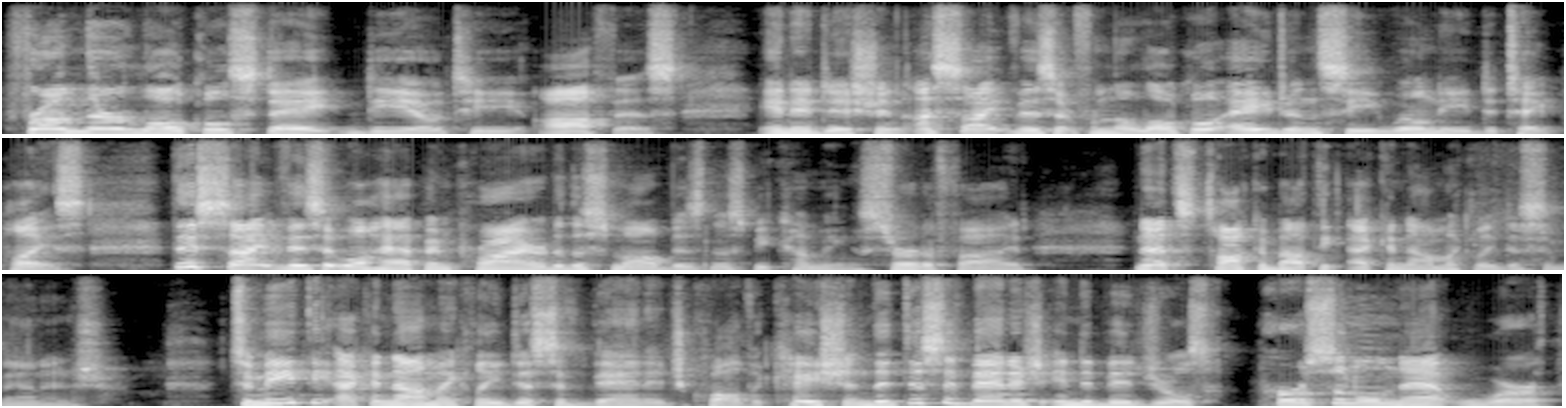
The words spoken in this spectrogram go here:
from their local state DOT office. In addition, a site visit from the local agency will need to take place. This site visit will happen prior to the small business becoming certified. Let's talk about the economically disadvantaged. To meet the economically disadvantaged qualification, the disadvantaged individual's personal net worth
